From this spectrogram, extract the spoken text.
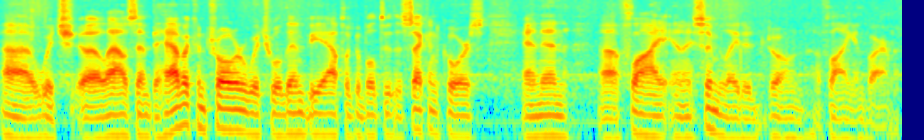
uh, which allows them to have a controller which will then be applicable to the second course and then uh, fly in a simulated drone flying environment.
